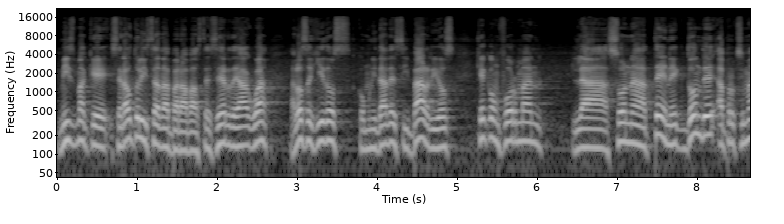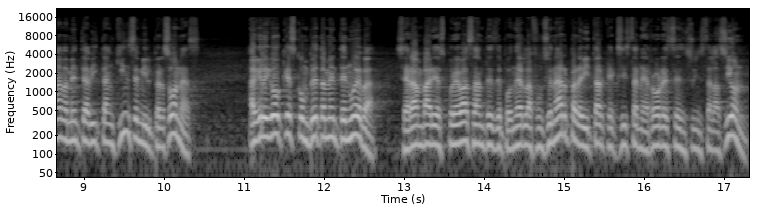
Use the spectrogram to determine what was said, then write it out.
misma que será utilizada para abastecer de agua a los ejidos, comunidades y barrios que conforman la zona TENEC, donde aproximadamente habitan 15 mil personas. Agregó que es completamente nueva. Se harán varias pruebas antes de ponerla a funcionar para evitar que existan errores en su instalación.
